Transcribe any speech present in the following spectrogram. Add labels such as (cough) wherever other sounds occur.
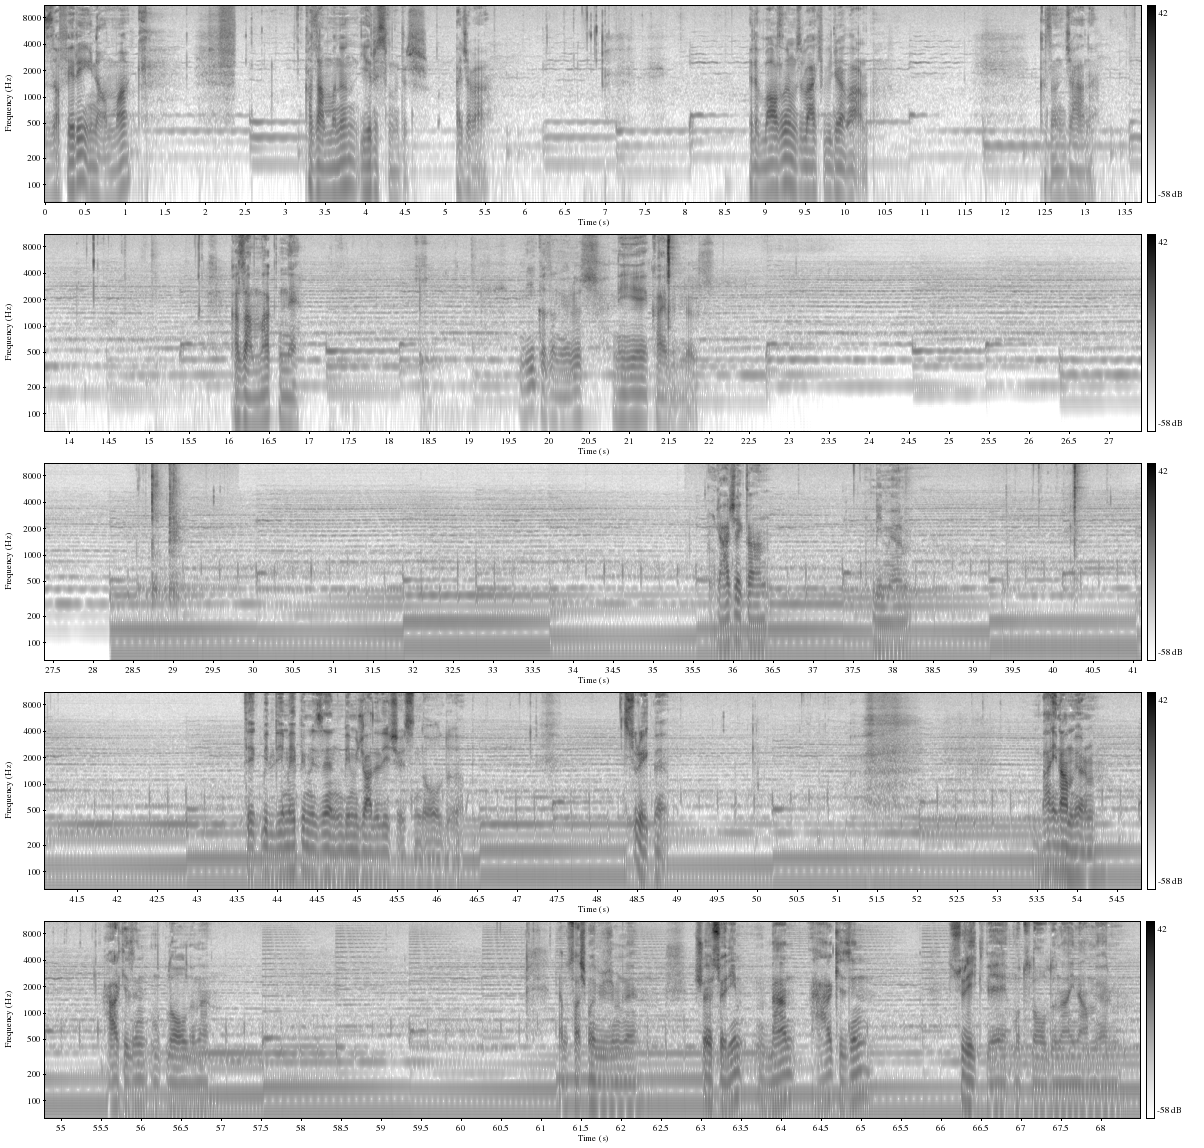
Zafere inanmak kazanmanın yarısı mıdır acaba? Ya da bazılarımız belki biliyorlar mı? Kazanacağını. Kazanmak ne? Neyi kazanıyoruz, neyi kaybediyoruz? Gerçekten bilmiyorum. Tek bildiğim hepimizin bir mücadele içerisinde olduğu. Sürekli. Ben inanmıyorum. Herkesin mutlu olduğuna. Ya bu saçma bir cümle. Şöyle söyleyeyim. Ben herkesin sürekli mutlu olduğuna inanmıyorum.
